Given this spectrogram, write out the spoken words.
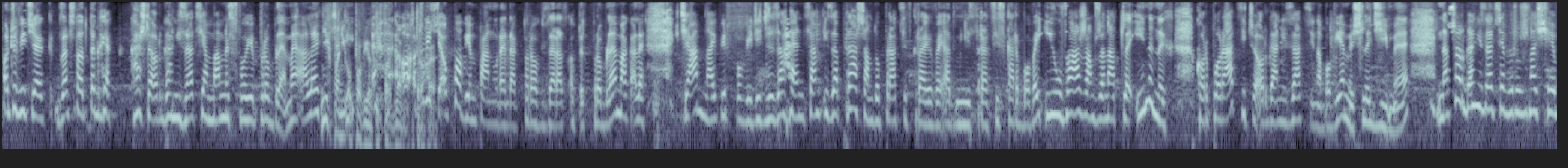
Oczywiście, jak, zacznę od tego, jak każda organizacja mamy swoje problemy, ale... Niech pani opowie o tych problemach O, oczywiście opowiem panu redaktorowi zaraz o tych problemach, ale chciałam najpierw powiedzieć, że zachęcam i zapraszam do pracy w Krajowej Administracji Skarbowej i uważam, że na tle innych korporacji czy organizacji, no bo wiemy, śledzimy, nasza organizacja wyróżnia się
